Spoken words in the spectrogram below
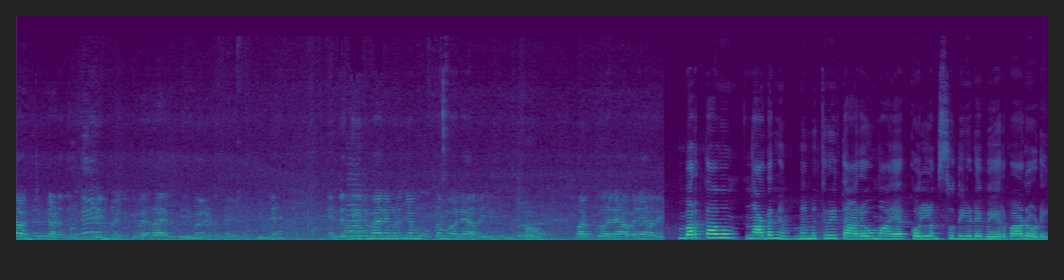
എല്ലാം ഒറ്റയ്ക്കാണ് എനിക്ക് വേറെ ആരും തീരുമാനം എടുക്കാനില്ല. പിന്നെ എന്റെ തീരുമാനങ്ങൾ ഞാൻ മൂത്ത മോനെ അറിയിക്കും വർക്ക് വരെ അവനെ അറിയിക്കും ഭർത്താവും നടനും മിമിക്രി താരവുമായ കൊല്ലം സുധിയുടെ വേർപാടോടെ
